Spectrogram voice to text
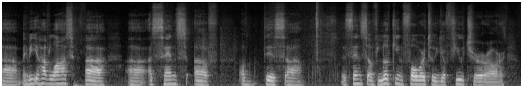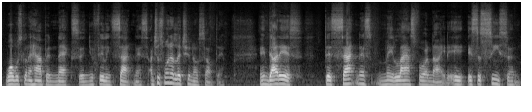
uh, maybe you have lost uh, uh, a sense of of this uh, a sense of looking forward to your future or what was going to happen next, and you're feeling sadness. I just want to let you know something, and that is this sadness may last for a night. It, it's a season,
